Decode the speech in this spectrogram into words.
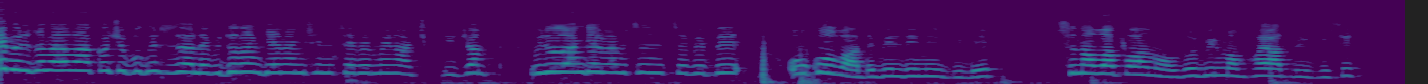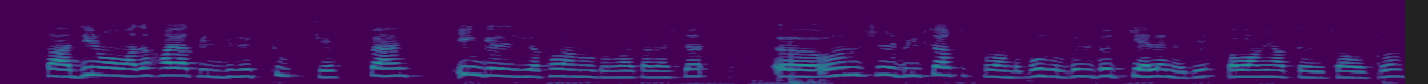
Hepinize merhaba arkadaşlar. Bugün sizlerle videodan gelmemesinin sebebini açıklayacağım. Videodan gelmemesinin sebebi okul vardı bildiğiniz gibi. Sınavlar falan oldu. Bilmem hayat bilgisi. Daha din olmadı. Hayat bilgisi, Türkçe, fen, İngilizce falan oldu arkadaşlar. Ee, onun dışında bilgisayar sıfırlandı. Bozuldu. Video gelemedi. Babam yaptırdı sağ olsun.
